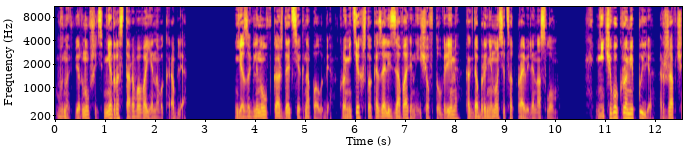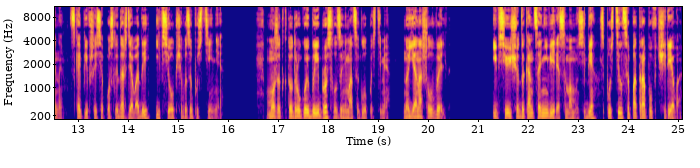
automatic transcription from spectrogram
вновь вернувшись в недра старого военного корабля. Я заглянул в каждый отсек на палубе, кроме тех, что оказались заварены еще в то время, когда броненосец отправили на слом. Ничего, кроме пыли, ржавчины, скопившейся после дождя воды и всеобщего запустения. Может, кто другой бы и бросил заниматься глупостями, но я нашел Вельт. И все еще до конца не веря самому себе, спустился по трапу в чрево,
